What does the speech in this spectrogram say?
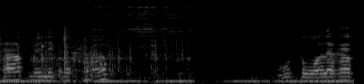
นะครับ ไม่เล็กนะครับ รู้ตัวแล้วครับ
